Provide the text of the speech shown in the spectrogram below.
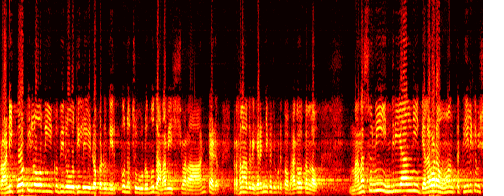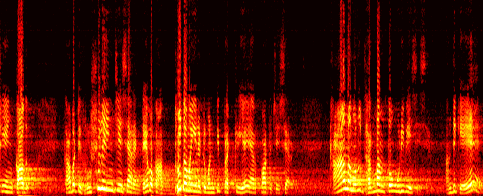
ప్రాణికోటిలో నీకు విరోధి లేడొకడు నిర్పున చూడుము ధనవేశ్వర అంటాడు. ప్రహ్లాదుడు హిరణ్యకచుపుడితో భాగవతంలో మనసుని ఇంద్రియాల్ని గెలవడం అంత తేలిక విషయం కాదు. కాబట్టి ఋషులు ఏం చేశారంటే ఒక అద్భుతమైనటువంటి ప్రక్రియ ఏర్పాటు చేశారు. కామమును ధర్మంతో ముడివేసేశారు. అందుకే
